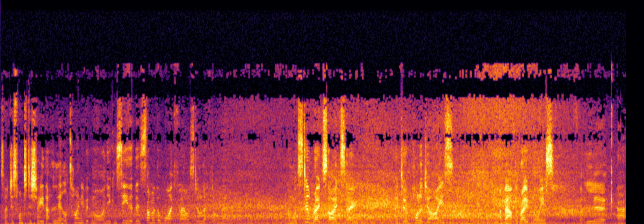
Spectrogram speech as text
So I just wanted to show you that little tiny bit more and you can see that there's some of the white flowers still left on there. And we're still roadside so I do apologise about the road noise. But look at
